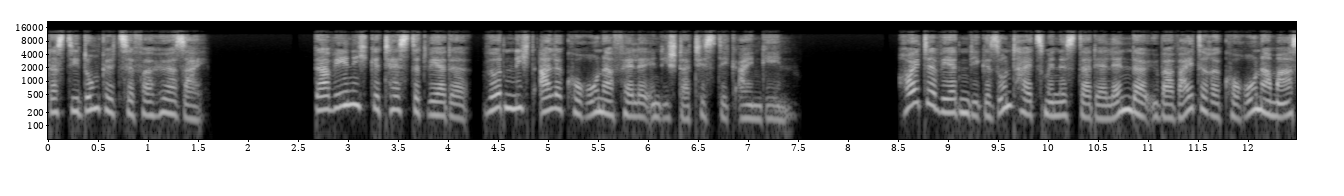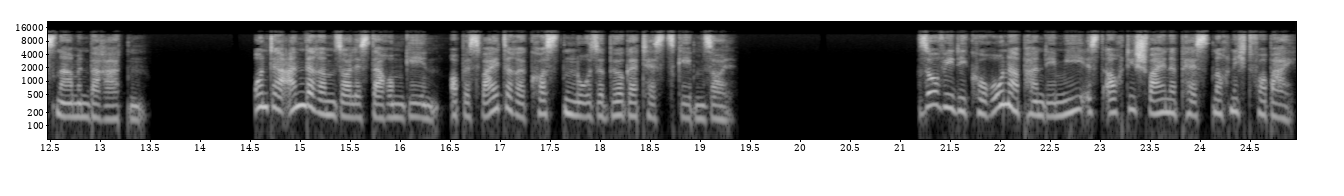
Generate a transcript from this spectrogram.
dass die Dunkelziffer höher sei. Da wenig getestet werde, würden nicht alle Corona-Fälle in die Statistik eingehen. Heute werden die Gesundheitsminister der Länder über weitere Corona-Maßnahmen beraten. Unter anderem soll es darum gehen, ob es weitere kostenlose Bürgertests geben soll. So wie die Corona-Pandemie ist auch die Schweinepest noch nicht vorbei.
